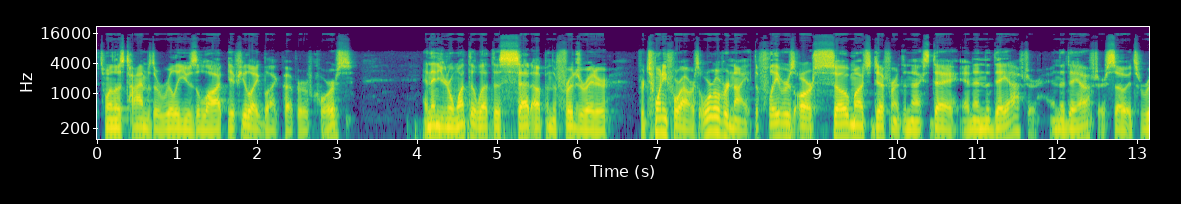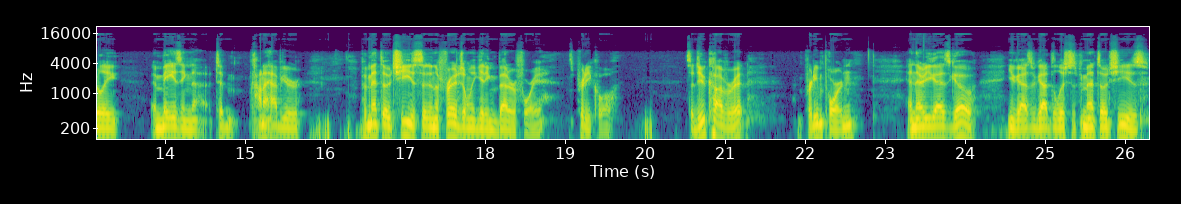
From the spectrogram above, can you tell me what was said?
It's one of those times to really use a lot if you like black pepper, of course. And then you're going to want to let this set up in the refrigerator for 24 hours or overnight. The flavors are so much different the next day and then the day after and the day after. So it's really amazing to, to kind of have your pimento cheese sit in the fridge only getting better for you. It's pretty cool. So do cover it. Pretty important. And there you guys go you guys have got delicious pimento cheese.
